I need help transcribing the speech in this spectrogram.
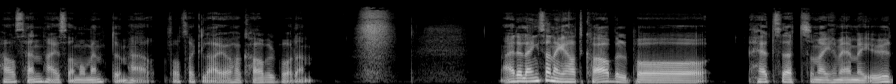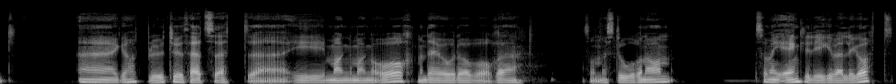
Har Sennheiser momentum her. Fortsatt glad i å ha kabel på dem. Nei, det er lenge siden jeg har hatt kabel på headset som jeg har med meg ut. Eh, jeg har hatt Bluetooth-headset eh, i mange, mange år, men det har jo da vært sånne store noen, som jeg egentlig liker veldig godt.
